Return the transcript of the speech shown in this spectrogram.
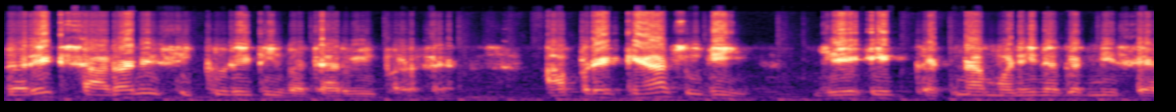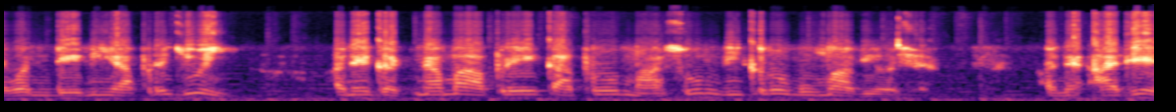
દરેક શાળાની સિક્યુરિટી વધારવી પડશે. આપણે ક્યાં સુધી જે એક ઘટના મણિનગરની સેવન ડે ની આપણે જોઈ અને ઘટનામાં આપણે એક આપણો માસૂમ દીકરો ગુમાવ્યો છે. અને આજે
